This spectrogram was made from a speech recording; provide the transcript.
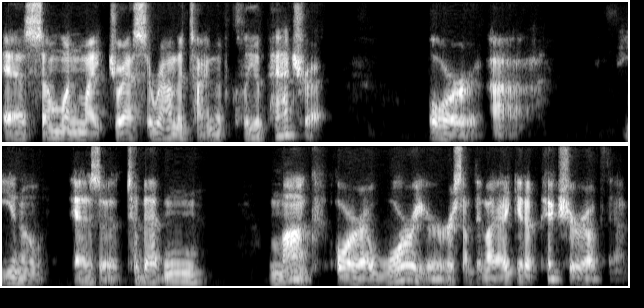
as someone might dress around the time of cleopatra or uh, you know as a tibetan monk or a warrior or something like i get a picture of them.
